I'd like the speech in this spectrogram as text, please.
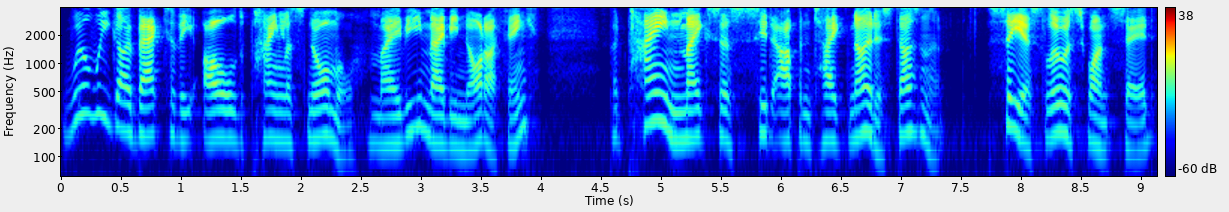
Will we go back to the old painless normal? Maybe, maybe not, I think. But pain makes us sit up and take notice, doesn't it? C.S. Lewis once said,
